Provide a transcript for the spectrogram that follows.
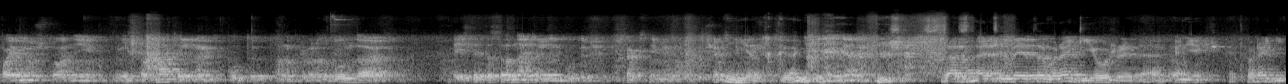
поймем, что они несознательно их путают, а, например, заблуждаются. А если это сознательные путающие, как с ними можно? Чем с ними Нет, конечно. Сознательно это враги уже, да, конечно, это враги.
